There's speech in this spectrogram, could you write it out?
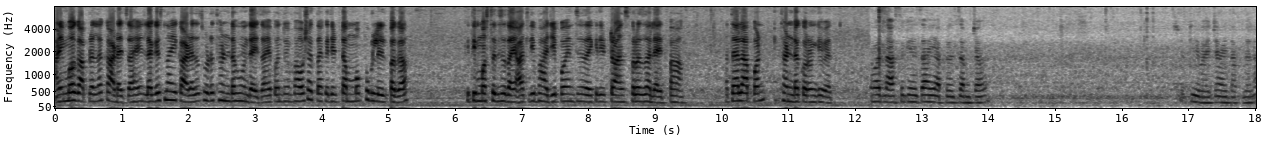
आणि मग आपल्याला काढायचं आहे. लगेच नाही काढायचं थोडं थंड होऊन द्यायचं आहे. पण तुम्ही पाहू शकता किती टम्म फुगलेत बघा. किती मस्त दिसत आहे. आतली भाजी पण दिसत आहे. किती ट्रान्सफरन्स झाले आहेत पहा. आता याला आपण थंड करून घेऊयात. त्यामधनं असं घ्यायचं आहे आपल्याला चमच्यावर. ठेवायचे आहेत आपल्याला.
